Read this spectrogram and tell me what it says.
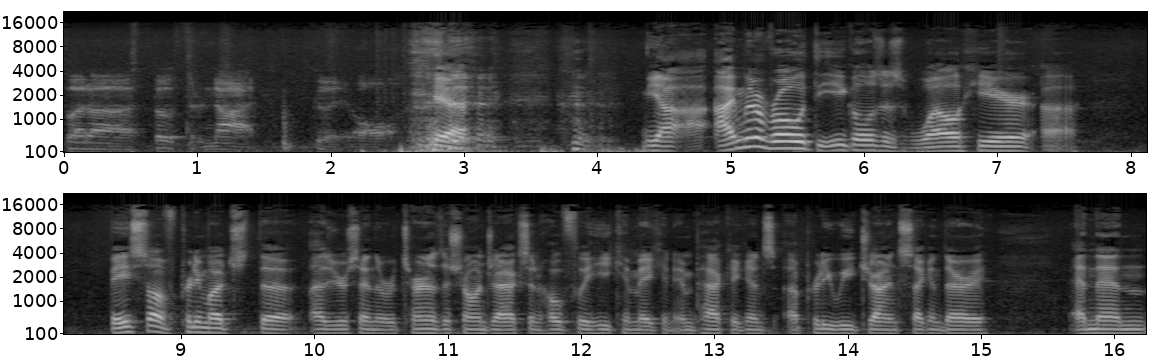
but uh, both are not good at all. Yeah. Yeah, I'm gonna roll with the Eagles as well here. Based off pretty much the, as you were saying, the return of DeSean Jackson. Hopefully, he can make an impact against a pretty weak Giants secondary, and then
